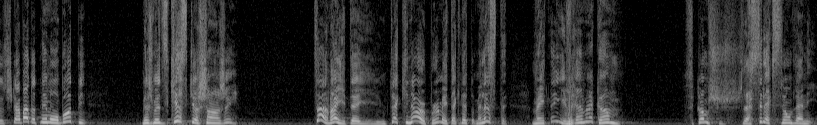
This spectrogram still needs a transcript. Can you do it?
je suis capable de tenir mon bout. Puis... Mais je me dis, qu'est-ce qui a changé? Tu sais, avant, il, était, il me taquinait un peu, mais il taquinait tout. Mais là, maintenant, il est vraiment comme. C'est comme la sélection de l'année.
